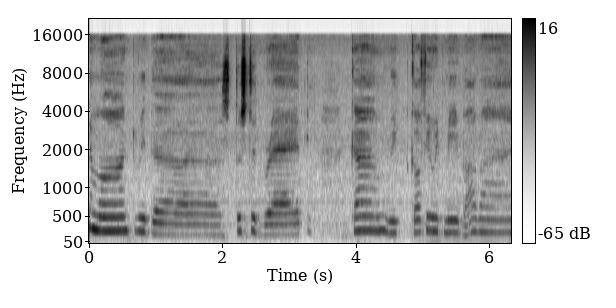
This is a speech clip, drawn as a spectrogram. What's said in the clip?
cinnamon with the toasted bread. Come with coffee with me. Bye bye.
